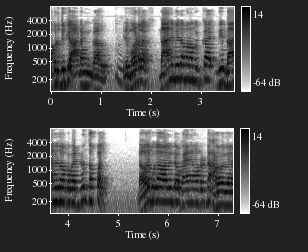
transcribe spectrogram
అభివృద్ధికి ఆటంకం కాదు. ఇది మోడల్ దాని మీద మనం ఇంకా దాని మీద ఒక పెట్టడం తప్పదు. డెవలప్ కావాలంటే ఒక ఆయన ఏమంటుంటే అరవై వేల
